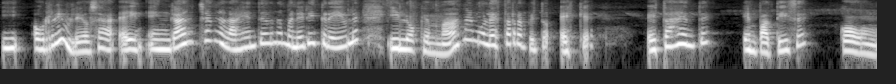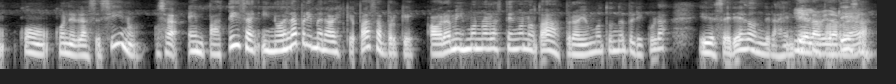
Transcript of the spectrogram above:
y horrible. O sea, en- enganchan a la gente de una manera increíble. Y lo que más me molesta, repito, es que esta gente empatice con, con- con el asesino. O sea, empatizan. Y no es la primera vez que pasa, porque ahora mismo no las tengo anotadas, pero hay un montón de películas y de series donde la gente Y en la vida empatiza. real.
